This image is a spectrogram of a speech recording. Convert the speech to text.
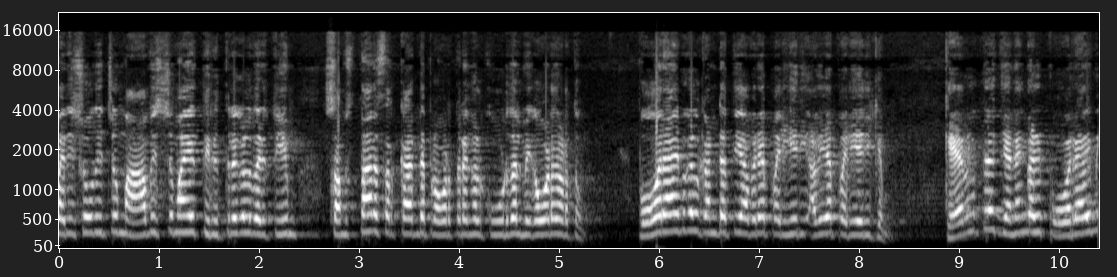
പരിശോധിച്ചും ആവശ്യമായ തിരുത്തലുകൾ വരുത്തിയും സംസ്ഥാന സർക്കാരിന്റെ പ്രവർത്തനങ്ങൾ കൂടുതൽ മികവോടെ നടത്തും. പോരായ്മകൾ കണ്ടെത്തി അവരെ പരിഹരി അവയെ പരിഹരിക്കും. കേരളത്തിലെ ജനങ്ങൾ പോരായ്മ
